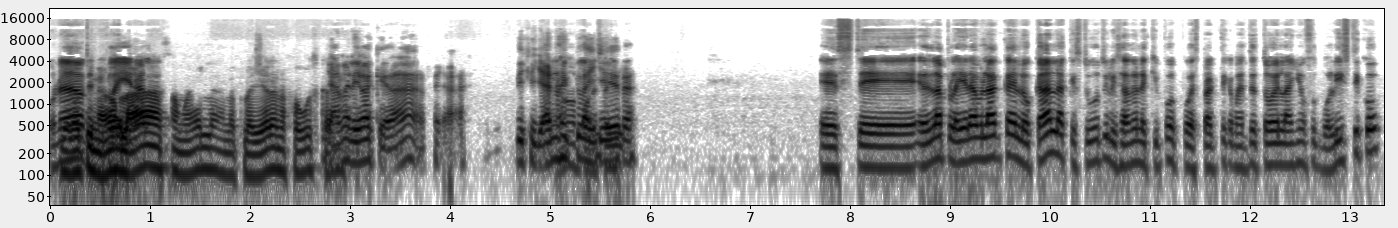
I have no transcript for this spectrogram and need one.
Una playera. La, Samuel, la, playera la fue a buscar. Ya me la iba a quedar. Dije, ya no, hay playera. Este, es la playera blanca del local, la que estuvo utilizando el equipo pues prácticamente todo el año futbolístico.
